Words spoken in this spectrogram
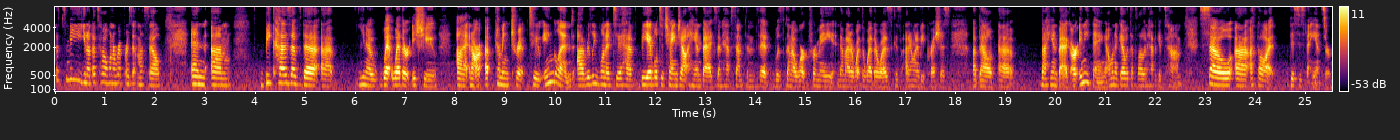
that's me. You know, that's how I want to represent myself. And um, because of the uh, you know wet weather issue, uh, in our upcoming trip to England, I really wanted to have be able to change out handbags and have something that was going to work for me no matter what the weather was because I didn't want to be precious about uh, my handbag or anything. I want to go with the flow and have a good time. So uh, I thought this is the answer.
